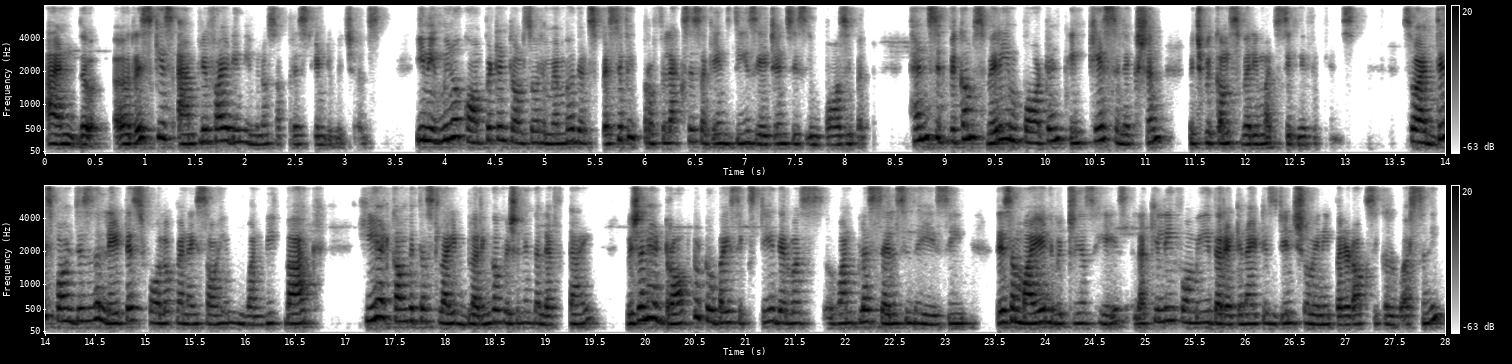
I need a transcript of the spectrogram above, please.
And the uh, risk is amplified in immunosuppressed individuals. In immunocompetent also remember that specific prophylaxis against these agents is impossible. Hence, it becomes very important in case selection, which becomes very much significance. So at this point, this is the latest follow-up when I saw him one week back. He had come with a slight blurring of vision in the left eye. Vision had dropped to 2 by 60. There was 1 plus cells in the AC. There's a mild vitreous haze. Luckily for me, the retinitis didn't show any paradoxical worsening.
